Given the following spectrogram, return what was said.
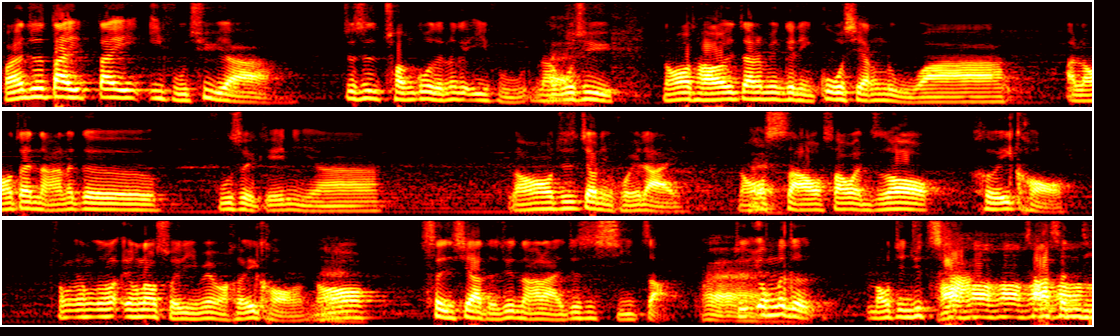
反正就是带带衣服去啊，就是穿过的那个衣服拿过去，然后他会在那边给你过香炉啊啊，然后再拿那个符水给你啊，然后就是叫你回来，然后哎烧烧完之后喝一口，放用用用到水里面嘛，喝一口，然后剩下的就拿来就是洗澡，哎就用那个毛巾去擦擦身体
